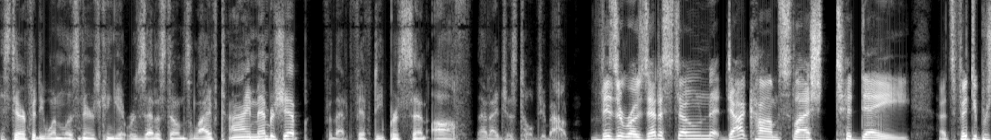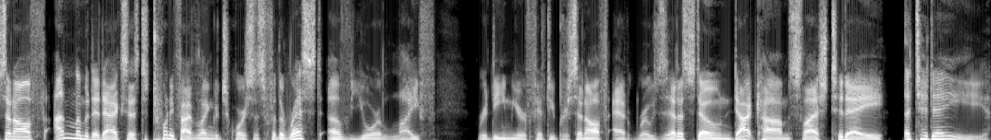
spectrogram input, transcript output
Hysteria 51 listeners can get Rosetta Stone's lifetime membership for that 50% off that I just told you about. Visit rosettastone.com slash today. That's 50% off unlimited access to 25 language courses for the rest of your life. Redeem your 50% off at rosettastone.com slash today. A today.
